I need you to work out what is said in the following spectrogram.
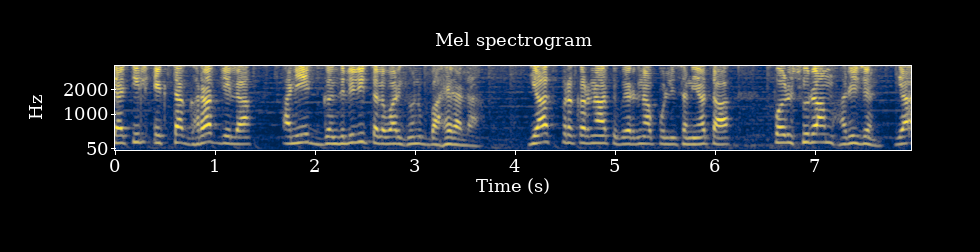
त्यातील एकटा घरात गेला आणि एक गंजलेली तलवार घेऊन बाहेर आला. याच प्रकरणात वेरणा पोलिसांनी आता परशुराम हरिजन या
